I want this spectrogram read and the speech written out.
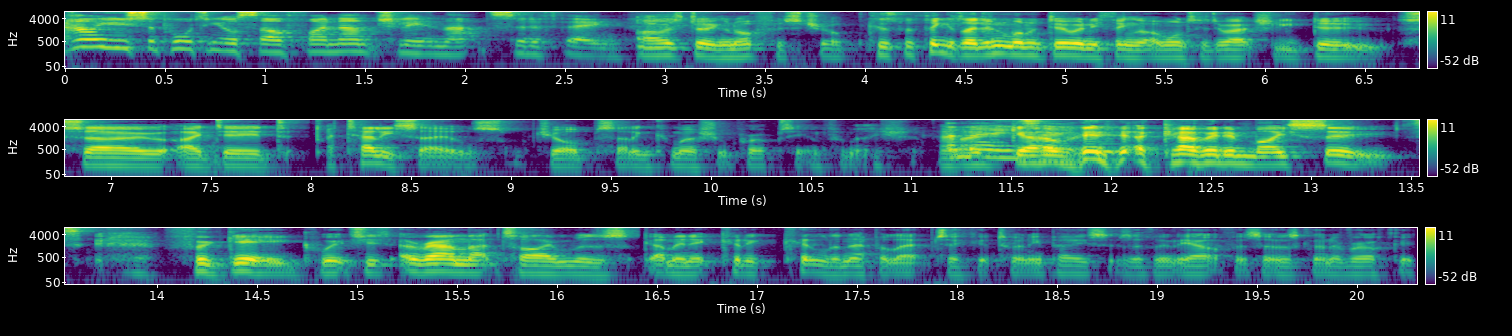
How are you supporting yourself financially in that sort of thing? I was doing an office job because the thing is, I didn't want to do anything that I wanted to actually do. So I did a telesales job selling commercial property information. And Amazing. I'd go in, I'd go in in my suit for gig, which is around that time was, I mean, it could have killed an epileptic at 20 paces. I think the outfit so was kind of rocking.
